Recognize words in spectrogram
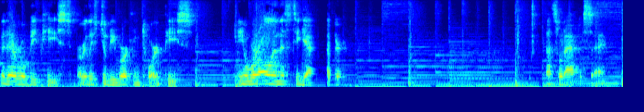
there will be peace, or at least you'll be working toward peace. You know, we're all in this together. That's what I have to say.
